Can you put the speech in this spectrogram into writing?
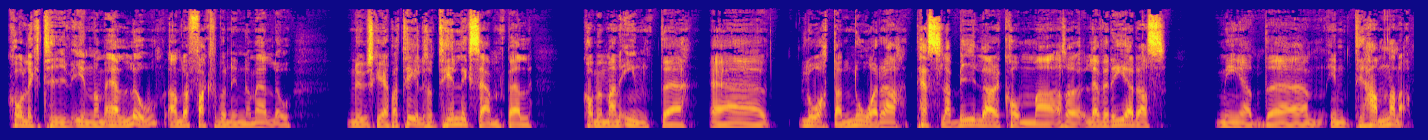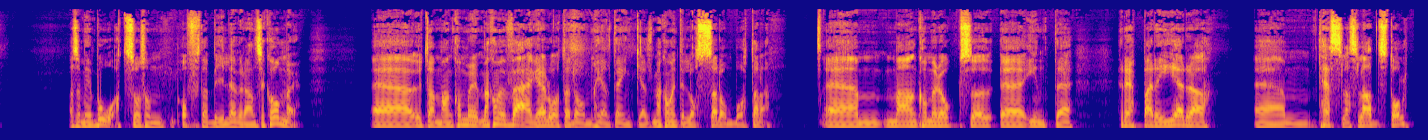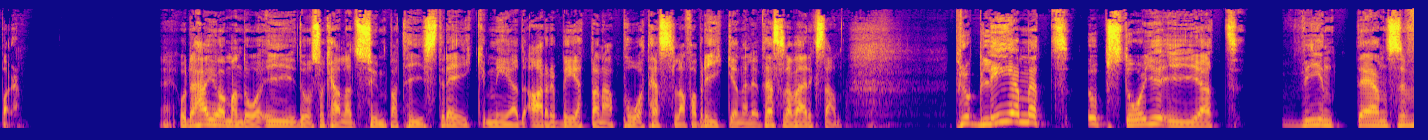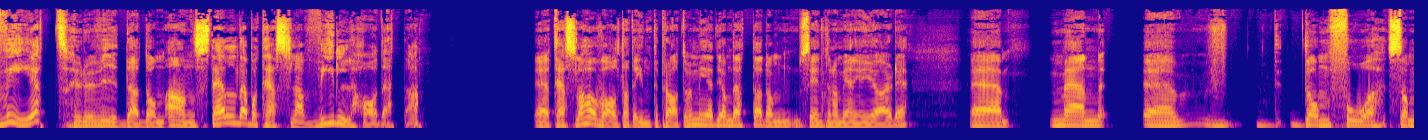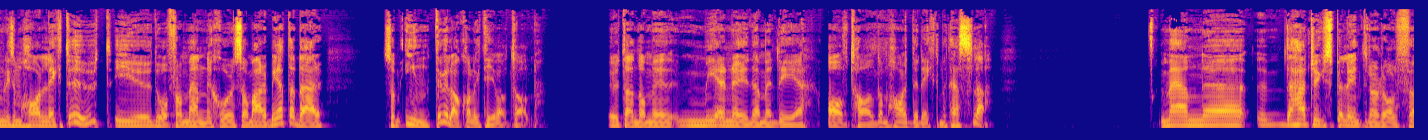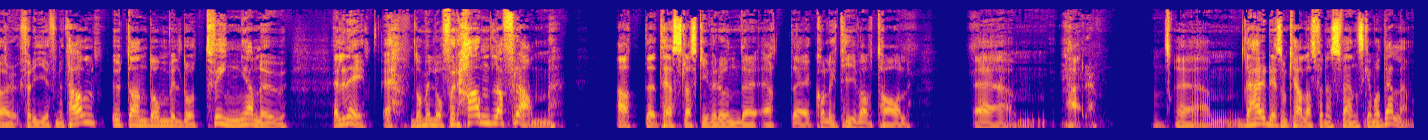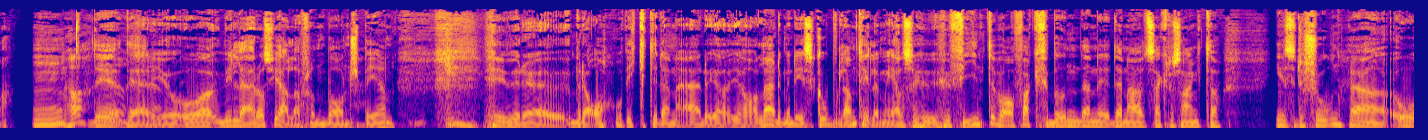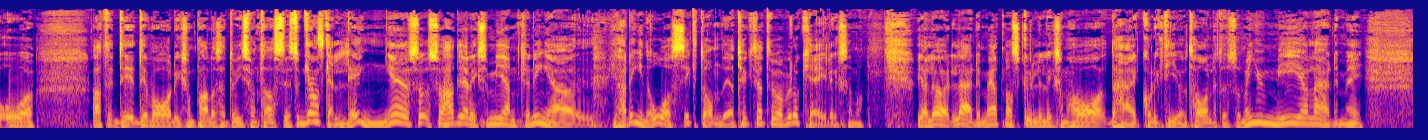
kollektiv inom LO, andra fackförbund inom LO, nu ska hjälpa till. Så till exempel kommer man inte eh, låta några Tesla-bilar komma, alltså levereras med, eh, in till hamnarna. Alltså med båt, så som ofta billeveranser kommer. Eh, utan man kommer, man kommer vägra låta dem helt enkelt, man kommer inte lossa de båtarna. Eh, man kommer också eh, inte reparera eh, Teslas laddstolpar. Eh, och Det här gör man då i då så kallad sympatistrejk med arbetarna på Tesla-fabriken eller Tesla-verkstan. Problemet uppstår ju i att vi inte ens vet huruvida de anställda på Tesla vill ha detta. Eh, Tesla har valt att inte prata med media om detta. De ser inte någon mening att göra det. Eh, men eh, de få som liksom har läckt ut är ju då från människor som arbetar där som inte vill ha kollektivavtal. Utan de är mer nöjda med det avtal de har direkt med Tesla. Men eh, det här tycks spelar inte någon roll för, för IF Metall utan de vill då tvinga nu, eller nej, eh, de vill då förhandla fram att eh, Tesla skriver under ett eh, kollektivavtal eh, här. Eh, det här är det som kallas för den svenska modellen va? Mm, det, det är det ju. Och vi lär oss ju alla från barnsben hur eh, bra och viktig den är. Jag, jag lärde mig det i skolan till och med. Alltså hur, hur fint det var fackförbunden, denna sakrosankta institution eh, och, och att det, det var liksom på alla sätt och vis fantastiskt. Och ganska länge så, så hade jag liksom egentligen inga, jag hade ingen åsikt om det. Jag tyckte att det var väl okej. liksom. Jag lär, lärde mig att man skulle liksom ha det här kollektivavtalet och så. Men ju mer jag lärde mig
